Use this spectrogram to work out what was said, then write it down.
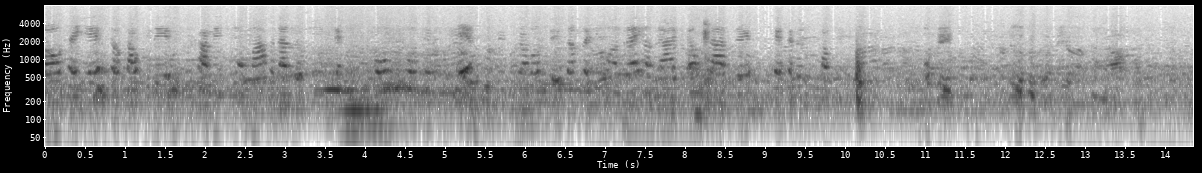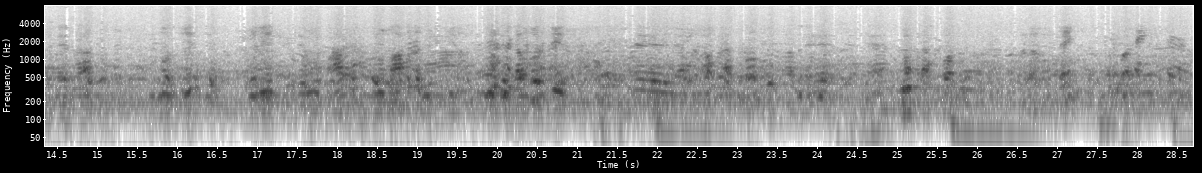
e esse é o Talkinete, justamente com o mapa da notícia, com um conteúdo exclusivo para você. Estamos aqui com o André Andrade, é um prazer receber o Talkinete. Ok. Essa notícia, ele tem um mapa, um mapa da notícia. Essa notícia. É, um abraço para você, André. Um abraço para você. Tem? Tem, senhor.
